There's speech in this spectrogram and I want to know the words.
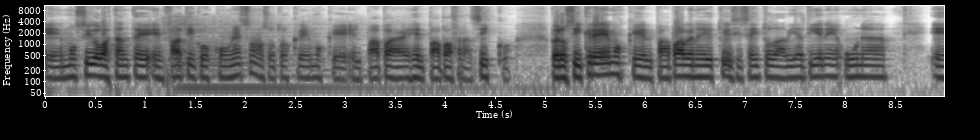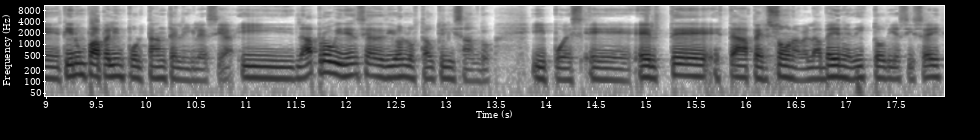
hemos sido bastante enfáticos con eso. Nosotros creemos que el Papa es el Papa Francisco, pero sí creemos que el Papa Benedicto XVI todavía tiene una eh, tiene un papel importante en la iglesia y la providencia de Dios lo está utilizando. Y pues eh, este, esta persona, ¿verdad? Benedicto XVI,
